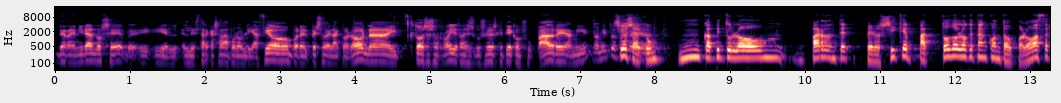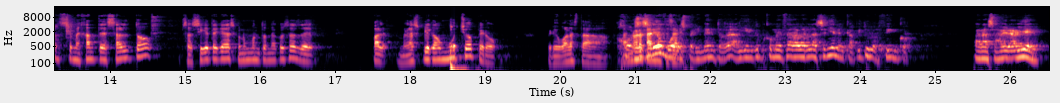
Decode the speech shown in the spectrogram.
de Rhaenyra, no sé, y, y el, el de estar casada por obligación, por el peso de la corona y todos esos rollos, las discusiones que tiene con su padre, a mí, a mí todo Sí, o sea, me- que un, un capítulo, un par de enter- pero sí que para todo lo que te han contado, para luego hacer semejante salto, o sea, sí que te quedas con un montón de cosas de, vale, me lo has explicado mucho, pero, pero igual hasta... Joder, no sería un buen experimento, ¿eh? Alguien que comenzara a ver la serie en el capítulo 5 para saber, oye,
